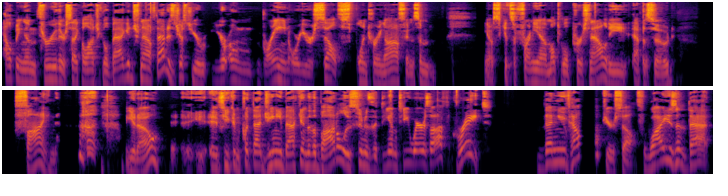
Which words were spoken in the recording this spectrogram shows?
helping them through their psychological baggage. Now, if that is just your your own brain or yourself splintering off in some you know schizophrenia, multiple personality episode, fine. you know, if you can put that genie back into the bottle as soon as the DMT wears off, great. Then you've helped yourself. Why isn't that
